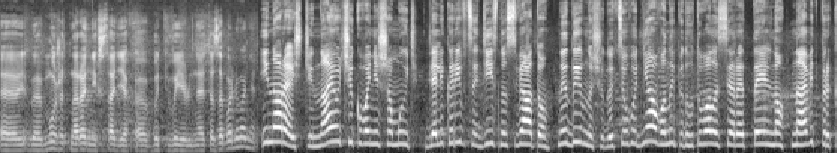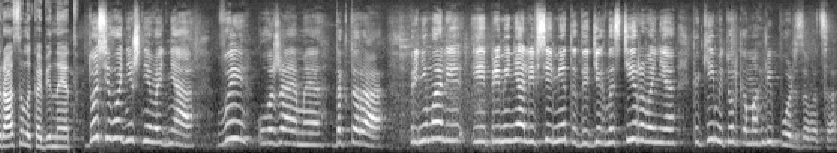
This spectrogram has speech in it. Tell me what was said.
э, э, может на ранних стадиях э, быть выявлено это заболевание. І нарешті найочікуваніша мить. Для лікарів це дійсно свято. Не дивно, що до цього дня вони підготувалися ретельно, навіть прикрасили кабінет. До сегодняшнего дня вы, уважаемые доктора, принимали и применяли все методы диагностирования, какими только могли пользоваться.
